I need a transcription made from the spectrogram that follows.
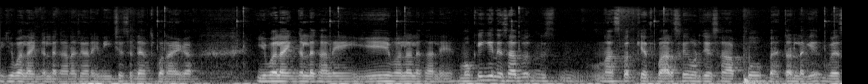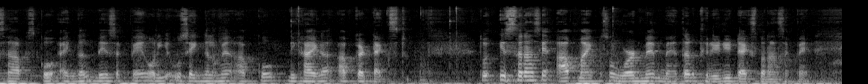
ये वाला एंगल लगाना चाह रहे हैं, नीचे से डेप्थ बनाएगा। ये वाला एंगल लगा लें, ये वाला लगा लें। मौके की निसाब नास्बत के अतबार से और जैसा आपको बेहतर लगे, वैसा आप इसको एंगल दे सकते हैं और ये उस एंगल में आपको दिखाएगा आपका टेक्स्ट तो इस तरह से आप माइक्रोसॉफ्ट वर्ड में बेहतर थ्री टेक्स्ट बना सकते हैं।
